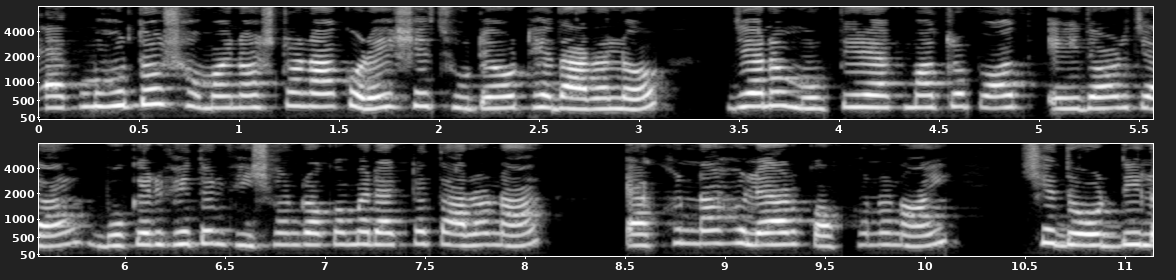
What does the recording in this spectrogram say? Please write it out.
এক মুহূর্ত সময় নষ্ট না করে সে ছুটে উঠে দাঁড়াল, যেন মুক্তির একমাত্র পথ এই দরজা, বুকের ভেতর ভীষণ রকমের একটা তাড়না, এখন না হলে আর কখনো নয়। সে দৌড় দিল,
